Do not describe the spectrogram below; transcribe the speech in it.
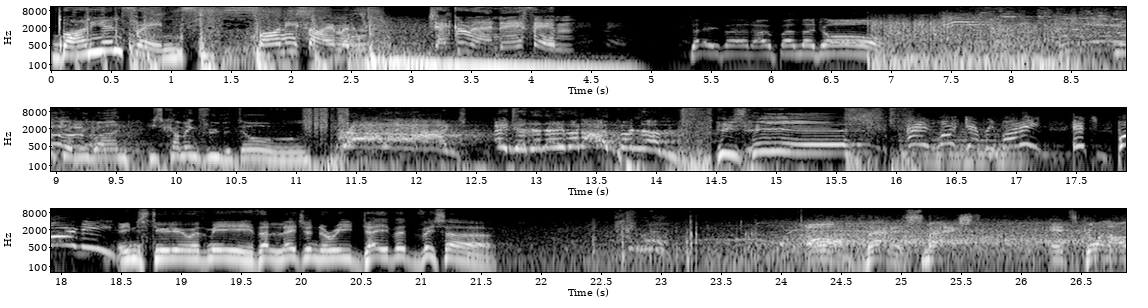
Barney and Friends. Barney Simon. Jacaranda FM. David, open the door. Look, everyone, he's coming through the doors. Brilliant! He didn't even open them. He's here. Hey, look, everybody! It's Barney! In studio with me, the legendary David Wiese. Oh, that is smashed. It's gone a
